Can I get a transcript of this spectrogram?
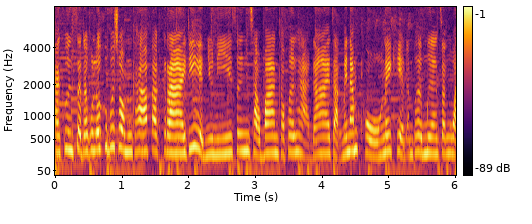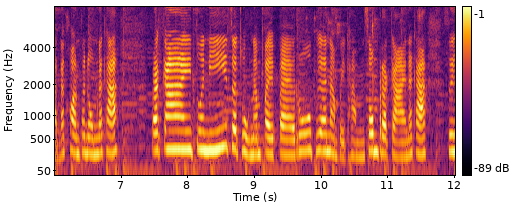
ค่ะคุณเศรษฐคุณและคุณผู้ชมคะปลากรายที่เห็นอยู่นี้ซึ่งชาวบ้านเขาเพิ่งหาได้จากแม่น้ำโขงในเขตอำเภอเมืองจังหวัดนครพนมนะคะปลากายตัวนี้จะถูกนำไปแปรรูปเพื่อนำไปทำส้มปลากายนะคะ ซึ่ง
